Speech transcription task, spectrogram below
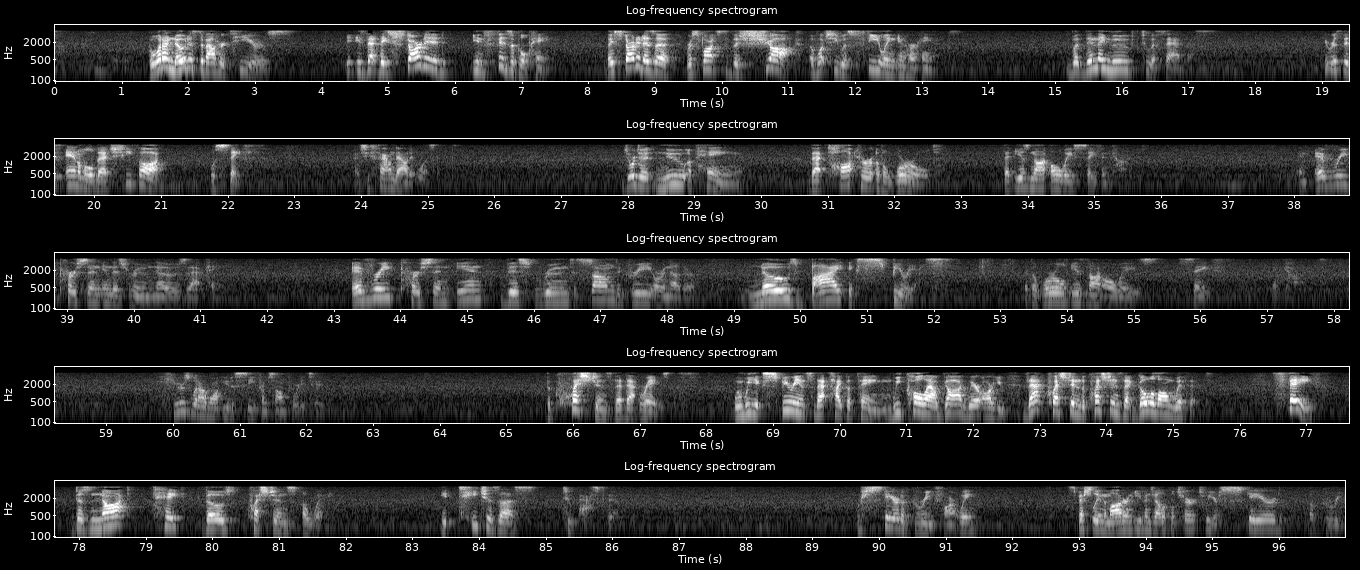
But what I noticed about her tears is that they started in physical pain. They started as a response to the shock of what she was feeling in her hands. But then they moved to a sadness. Here was this animal that she thought was safe, and she found out it wasn't. Georgia knew a pain that taught her of a world that is not always safe and kind. And every person in this room knows that pain. Every person in this room, to some degree or another, knows by experience that the world is not always safe and kind. Here's what I want you to see from Psalm 42. The questions that that raises when we experience that type of pain, we call out, God, where are you? That question and the questions that go along with it. Faith does not take those questions away, it teaches us to ask them. We're scared of grief, aren't we? especially in the modern evangelical church, we are scared of grief.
